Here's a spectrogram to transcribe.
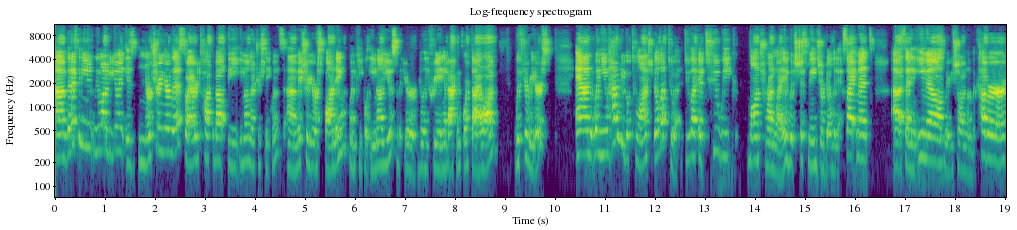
Um, the next thing you, we want to be doing is nurturing your list. So I already talked about the email nurture sequence. Um, make sure you're responding when people email you so that you're really creating a back and forth dialogue with your readers. And when you have a new book to launch, build up to it. Do like a two week launch runway, which just means you're building excitement, uh, sending emails, maybe showing them the cover.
